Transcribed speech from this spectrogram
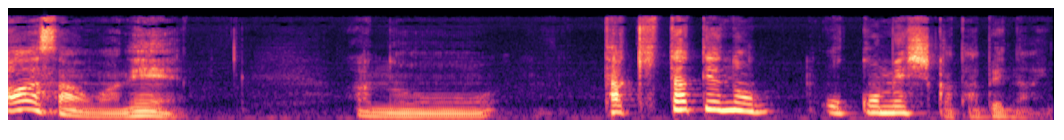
あーさんはね、あの炊きたてのお米しか食べない。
